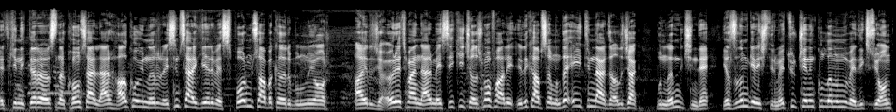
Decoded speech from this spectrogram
Etkinlikler arasında konserler, halk oyunları, resim sergileri ve spor müsabakaları bulunuyor. Ayrıca öğretmenler mesleki çalışma faaliyetleri kapsamında eğitimler de alacak. Bunların içinde yazılım geliştirme, Türkçenin kullanımı ve diksiyon,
